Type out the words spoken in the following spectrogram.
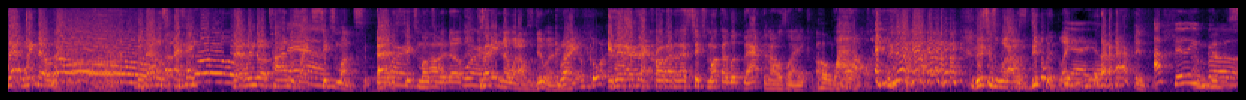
That window, but that was I think that window of time was like six months. I had a six months window because I didn't know what I was doing, right? Right, of course. And then after I crawled out of that six month, I looked back and I was like, Oh, wow, this is what I was doing. Like, Yeah, yeah. what happened? I feel you, I'm bro.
